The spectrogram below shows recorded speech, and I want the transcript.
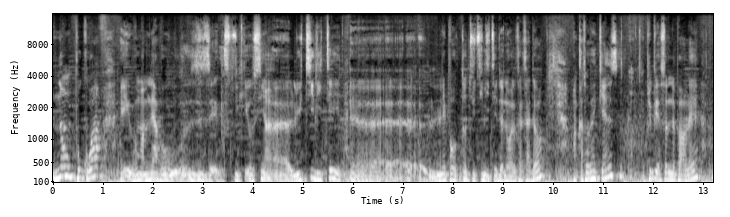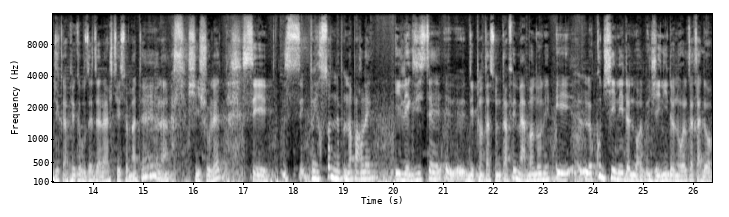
Non, pourquoi? Et vous m'amenez à vous expliquer aussi euh, l'utilité, euh, euh, l'importante utilité de Noël Cacador. En 95, plus personne ne parlait du café que vous êtes allé acheter ce matin, là, chez Choulette. Personne n'en parlait. Il existait des plantations de café, mais abandonnées. Et le coup de génie de Noël, génie de Noël Cacador,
